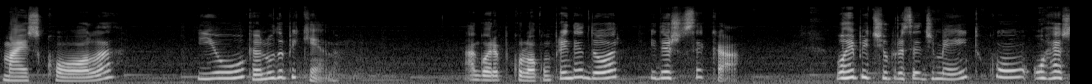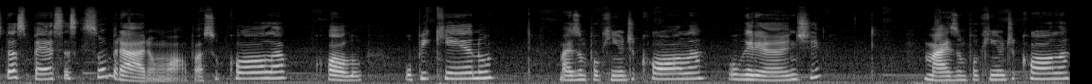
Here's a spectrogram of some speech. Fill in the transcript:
mais cola e o canudo pequeno. Agora coloco um prendedor e deixo secar. Vou repetir o procedimento com o resto das peças que sobraram, ó. Passo cola, colo o pequeno, mais um pouquinho de cola, o grande, mais um pouquinho de cola,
